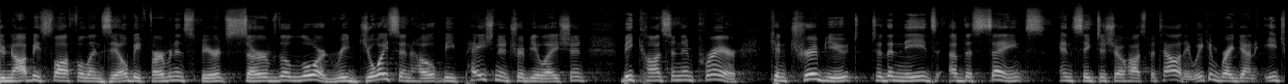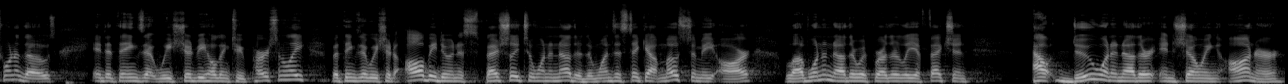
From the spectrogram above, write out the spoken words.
Do not be slothful in zeal, be fervent in spirit, serve the Lord. Rejoice in hope, be patient in tribulation, be constant in prayer. Contribute to the needs of the saints and seek to show hospitality. We can break down each one of those into things that we should be holding to personally, but things that we should all be doing, especially to one another. The ones that stick out most to me are love one another with brotherly affection, outdo one another in showing honor,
